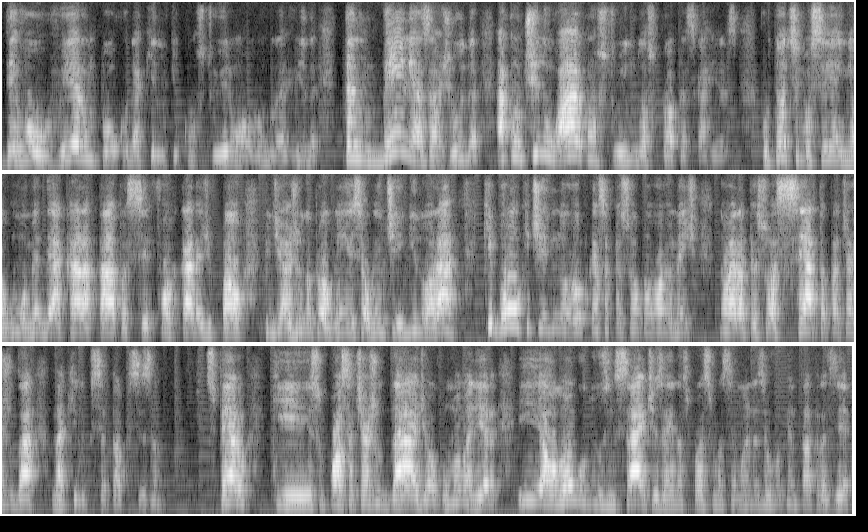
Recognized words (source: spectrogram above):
devolver um pouco daquilo que construíram ao longo da vida também as ajuda a continuar construindo as próprias carreiras. Portanto, se você em algum momento der a cara a tapa, se for cara de pau, pedir ajuda para alguém e se alguém te ignorar, que bom que te ignorou, porque essa pessoa provavelmente não era a pessoa certa para te ajudar naquilo que você está precisando. Espero que isso possa te ajudar de alguma maneira e ao longo dos insights aí nas próximas semanas eu vou tentar trazer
